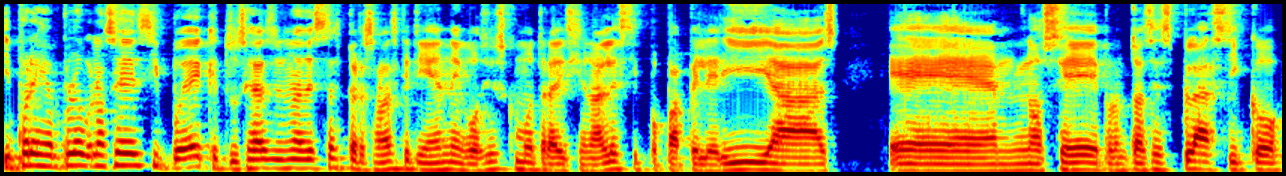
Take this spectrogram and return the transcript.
Y por ejemplo, no sé si puede que tú seas una de estas personas que tienen negocios como tradicionales, tipo papelerías, eh, no sé, pronto haces plástico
